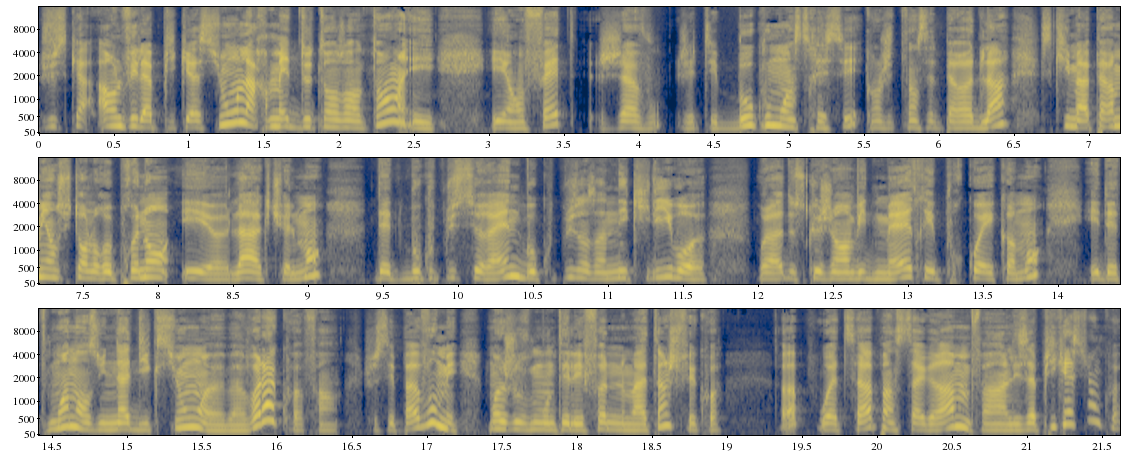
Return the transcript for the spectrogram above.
jusqu'à enlever l'application, la remettre de temps en temps. Et, et en fait, j'avoue, j'étais beaucoup moins stressée quand j'étais dans cette période-là. Ce qui m'a permis ensuite, en le reprenant et euh, là actuellement, d'être beaucoup plus sereine, beaucoup plus dans un équilibre, euh, voilà, de ce que j'ai envie de mettre et pourquoi et comment, et d'être moins dans une addiction. euh, bah voilà quoi. Enfin, je sais pas vous, mais moi, j'ouvre mon téléphone le matin, je fais quoi? Hop, WhatsApp, Instagram, enfin les applications quoi.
